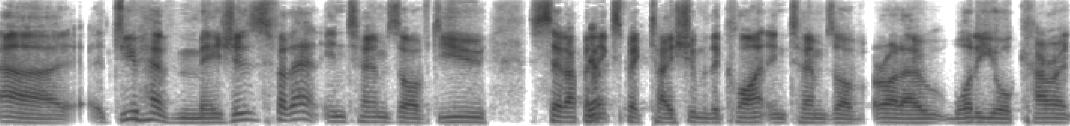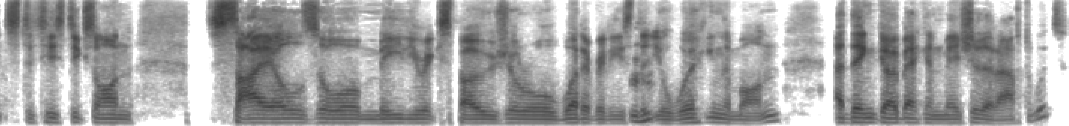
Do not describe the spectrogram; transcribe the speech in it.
uh, do you have measures for that in terms of do you set up an Yep. expectation with the client in terms of righto what are your current statistics on sales or media exposure or whatever it is that Mhm. you're working them on and then go back and measure that afterwards?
